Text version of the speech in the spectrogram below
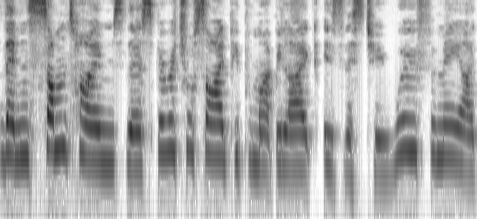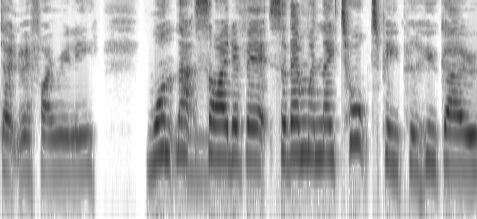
then sometimes the spiritual side people might be like is this too woo for me I don't know if I really want that mm. side of it. So then when they talk to people who go,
